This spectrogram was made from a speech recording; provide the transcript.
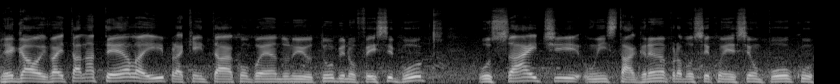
Legal, e vai estar tá na tela aí para quem está acompanhando no YouTube, no Facebook, o site, o Instagram para você conhecer um pouco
